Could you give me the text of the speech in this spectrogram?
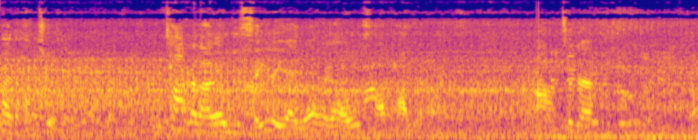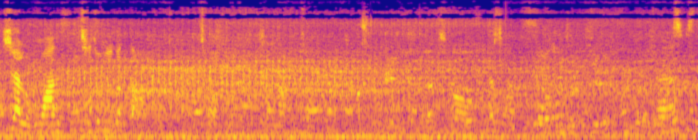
快的好处。唔差㗎啦，你熱死你啊！如果去好曬太陽。啊，这个谢龙湾其中一个岛，不错，相当不错。Let's go.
